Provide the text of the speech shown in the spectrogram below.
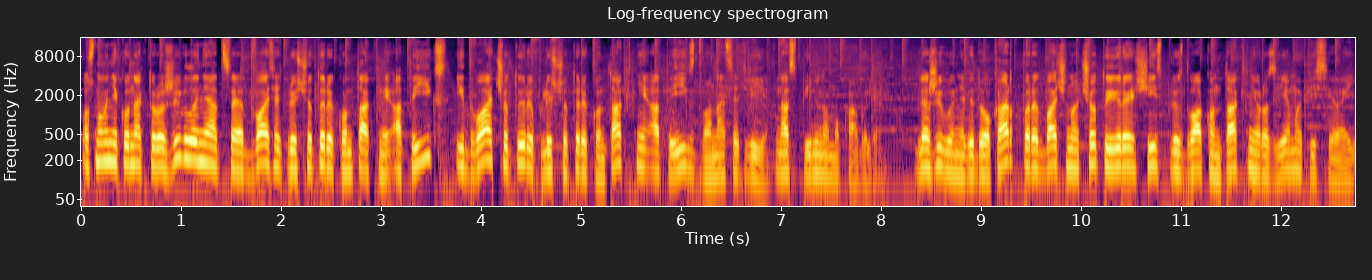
Основні конектори живлення це 20 плюс 4 контактний ATX і 2 4 плюс 4 контактні ATX 12V на спільному кабелі. Для живлення відеокарт передбачено 4 6 плюс 2 контактні роз'єми PCIe,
